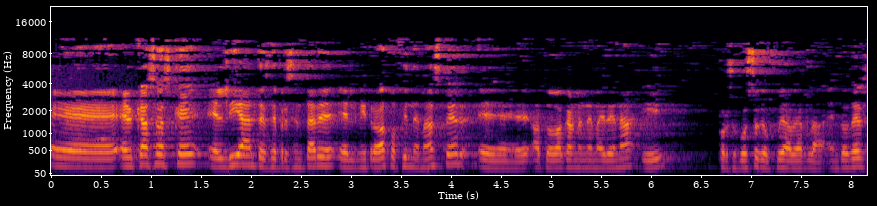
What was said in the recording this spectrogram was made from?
Eh, el caso es que el día antes de presentar el, el- mi trabajo fin de máster, eh, actuaba Carmen de Mairena y por supuesto que fui a verla. Entonces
